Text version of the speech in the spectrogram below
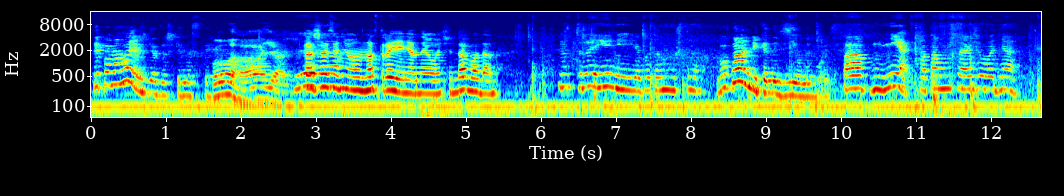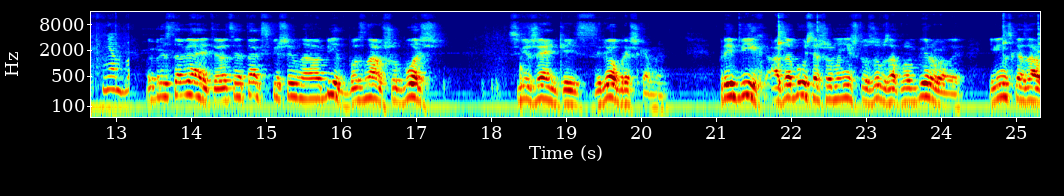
Ти допомагаєш дідушці нести? Помагає. Та щось у нього настроєння не очень, да, Богдан? Настроение, потому что... Бо барники не з'їв, небось. Пап, нет, потому что я сегодня не б- Ви представляєте, оце так спішив на обід, бо знав, що борщ свіженький з ребришками. Прибіг, а забувся, що мені ж то зуб запломбірували, і він сказав,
